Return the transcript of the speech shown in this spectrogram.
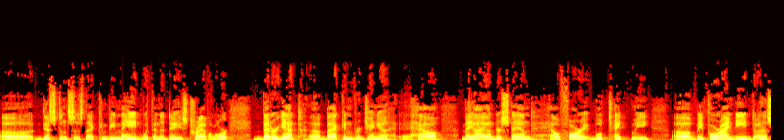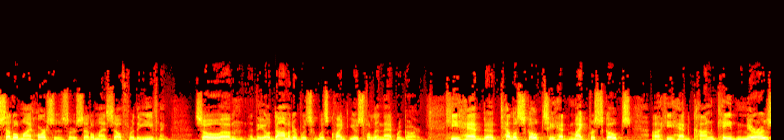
uh, distances that can be made within a day's travel? Or better yet, uh, back in Virginia, how may I understand how far it will take me uh, before I need to settle my horses or settle myself for the evening? So um, the odometer was, was quite useful in that regard. He had uh, telescopes, he had microscopes, uh, he had concave mirrors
